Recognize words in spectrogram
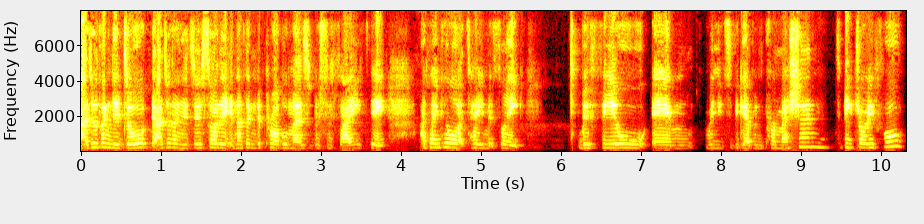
I don't think they do. I don't think they do. Sorry, and I think the problem is with society. I think a lot of time it's like we feel um, we need to be given permission to be joyful,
